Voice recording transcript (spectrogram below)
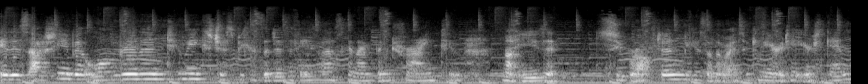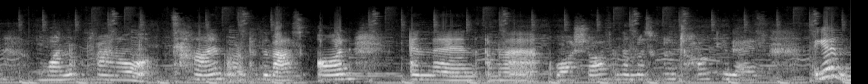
It is actually a bit longer than two weeks just because it is a face mask and I've been trying to not use it super often because otherwise it can irritate your skin. One final time, I'm gonna put the mask on and then I'm gonna wash it off and then I'm just gonna talk to you guys again.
